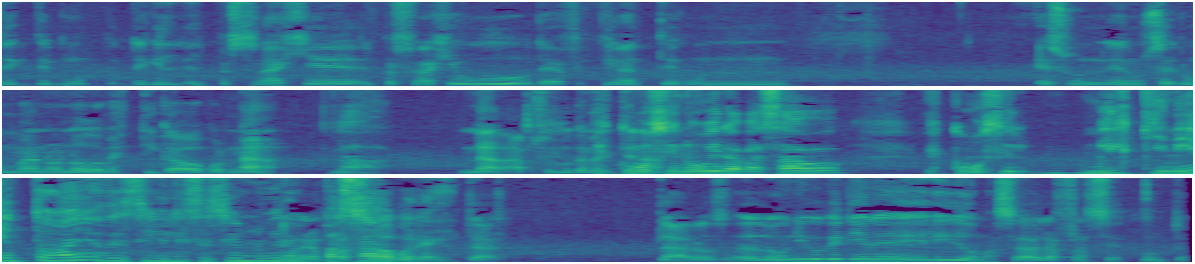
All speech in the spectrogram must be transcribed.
de, que el, personaje el personaje vudú efectivamente es un es un, es un ser humano no domesticado por nada. Nada. Nada absolutamente es como si no hubiera pasado es como si 1500 años de civilización no hubieran, pasado, por ahí, claro. Claro lo único que tiene es el idioma sabe hablar francés punto.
